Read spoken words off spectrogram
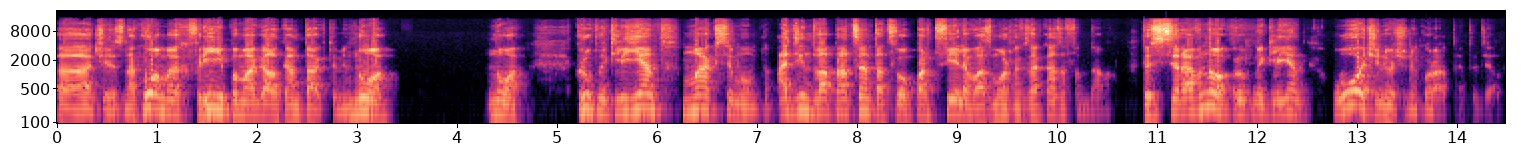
Э, через знакомых, Free помогал контактами. Но, но крупный клиент максимум 1-2% от своего портфеля возможных заказов отдавал. То есть все равно крупный клиент очень-очень аккуратно это делает.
